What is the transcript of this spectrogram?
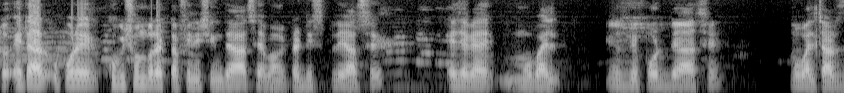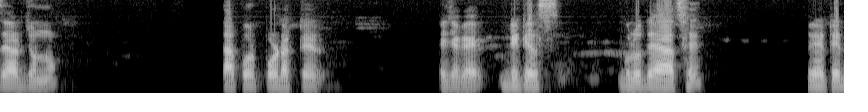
তো এটার উপরে খুবই সুন্দর একটা ফিনিশিং দেওয়া আছে এবং একটা ডিসপ্লে আছে। এই জায়গায় মোবাইল ইউএসবি পোর্ট দেওয়া আছে মোবাইল চার্জ দেওয়ার জন্য। তারপর প্রোডাক্টের এই জায়গায় ডিটেলস গুলো দেয়া আছে। রেটেড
